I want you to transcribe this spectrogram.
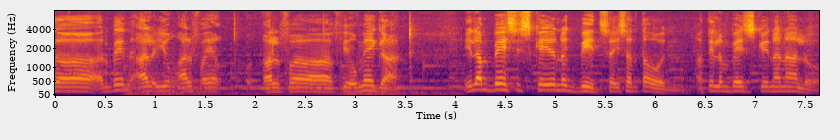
uh, ano ba yun, Al- yung Alpha, Alpha Phi Omega, ilang beses kayo nagbid sa isang taon at ilang beses kayo nanalo?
